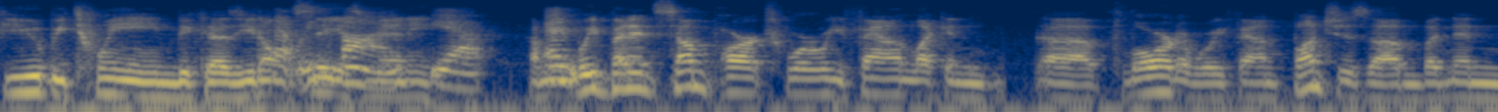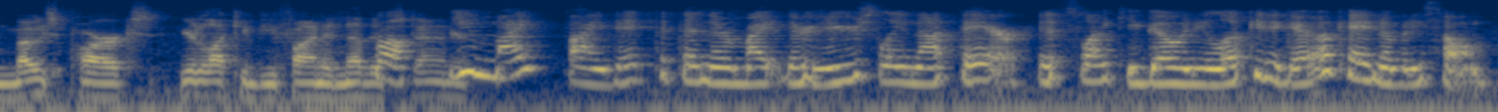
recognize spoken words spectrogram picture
few between because you don't that see as many. Yeah. I mean, And- we've been in some parks where we found, like in uh, Florida, where we found bunches of them, but in most parks, you're lucky if you find another Well, stoner. you might find it, but then there might they're usually not there. It's like you go and you look and you go, okay, nobody's home.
